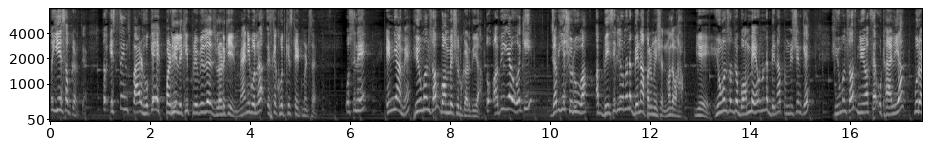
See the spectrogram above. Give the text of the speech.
तो ये सब करते हैं। तो इससे इंस्पायर्ड होकर एक पढ़ी लिखी प्रिविलेज लड़की, मैं नहीं बोल रहा, इसके खुद के स्टेटमेंट्स है। उसने इंडिया में ह्यूमंस ऑफ़ बॉम्बे शुरू कर दिया। तो अभी क्या हुआ कि जब ये शुरू हुआ, अब बेसिकली उन्होंने बिना परमिशन मतलब हाँ ये ह्यूमंस ऑफ़ जो बॉम्बे है, उन्होंने बिना परमिशन के ह्यूमंस ऑफ़ न्यूयॉर्क से उठा लिया पूरा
